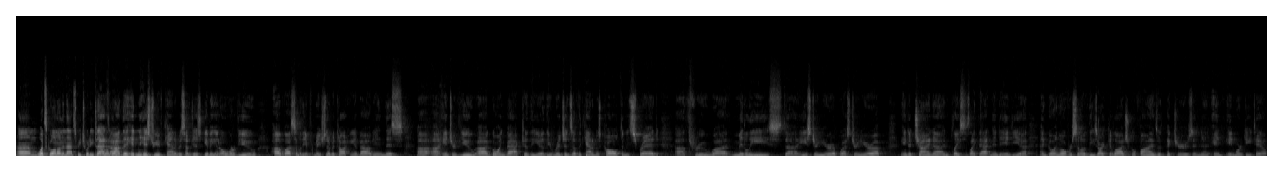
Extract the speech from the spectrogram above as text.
Um, what's going on in that speech? What are you talking That's about? uh, the hidden history of cannabis. I'm just giving an overview of uh, some of the information I've been talking about in this uh, uh, interview, uh, going back to the uh, the origins of the cannabis cult and its spread uh, through uh, Middle East, uh, Eastern Europe, Western Europe, into China and places like that, and into India, and going over some of these archaeological finds with pictures and uh, in, in more detail.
